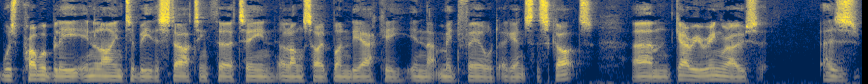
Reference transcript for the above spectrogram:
was probably in line to be the starting 13 alongside Bundee Aki in that midfield against the Scots. Um, Garry Ringrose has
